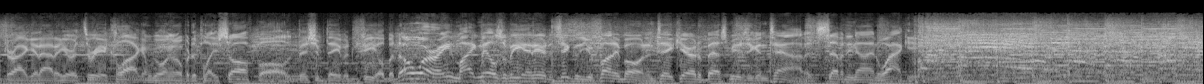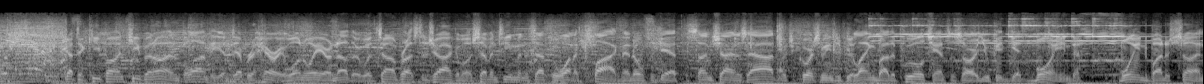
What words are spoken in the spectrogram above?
after I get out of here at 3 o'clock, I'm going over to play softball at Bishop David Field. But don't worry, Mike Mills will be in here to tickle your funny bone and take care of the best music in town. It's 79 Wacky. Got to keep on keeping on. Blondie and Deborah Harry, one way or another, with Tom Giacomo, 17 minutes after 1 o'clock. Now, don't forget, the sunshine is out, which, of course, means if you're laying by the pool, chances are you could get boined. Boined by the sun.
